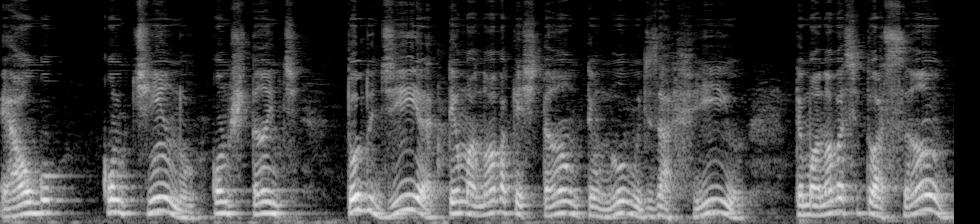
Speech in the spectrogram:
é algo contínuo, constante. Todo dia tem uma nova questão, tem um novo desafio, tem uma nova situação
